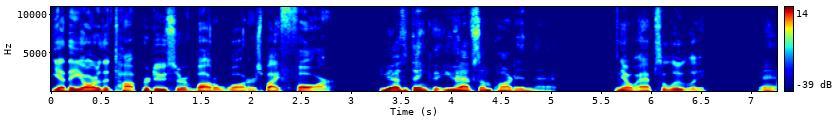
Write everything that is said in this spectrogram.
Yeah, they are the top producer of bottled waters by far. you have to think that you have some part in that. No, absolutely. Man,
